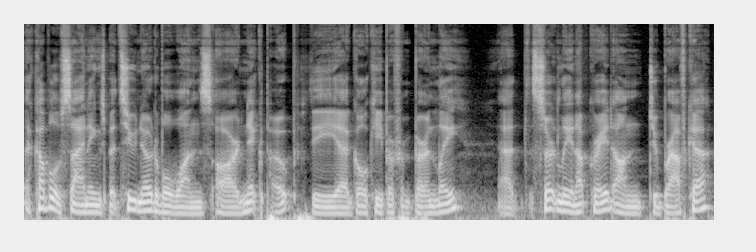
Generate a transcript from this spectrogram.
a couple of signings, but two notable ones are Nick Pope, the uh, goalkeeper from Burnley, uh, certainly an upgrade on Dubravka,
